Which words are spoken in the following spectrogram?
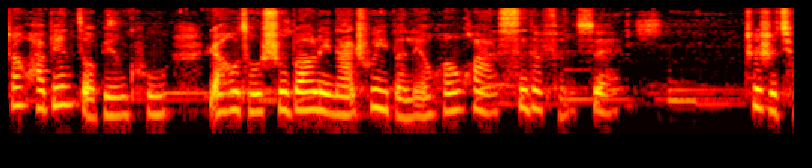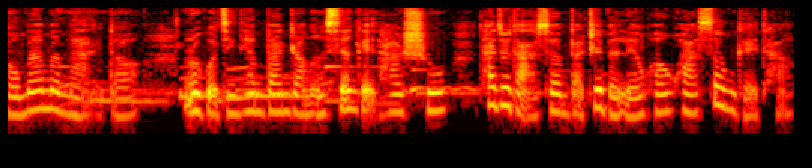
张华边走边哭，然后从书包里拿出一本连环画，撕得粉碎。这是求妈妈买的。如果今天班长能先给他书，他就打算把这本连环画送给他。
